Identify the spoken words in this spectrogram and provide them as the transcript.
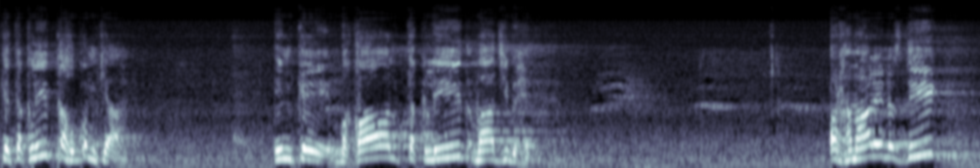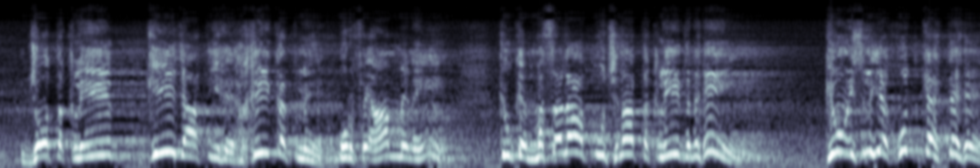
कि तकलीद का हुक्म क्या है? इनके बकौल तकलीद वाजिब है। और हमारे नज़दीक जो तकलीद की जाती है हकीकत में उर्फ़ आम में नहीं, क्योंकि मसला पूछना तकलीद नहीं। क्यों इसलिए खुद कहते हैं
